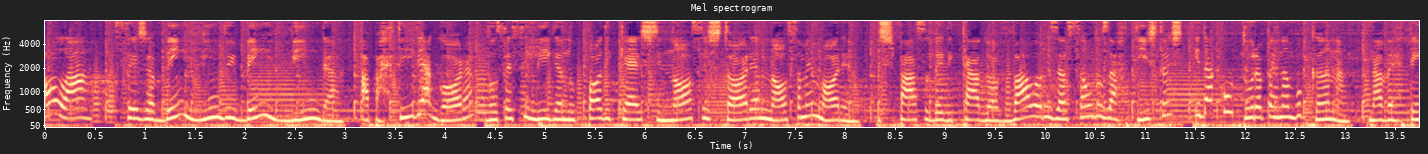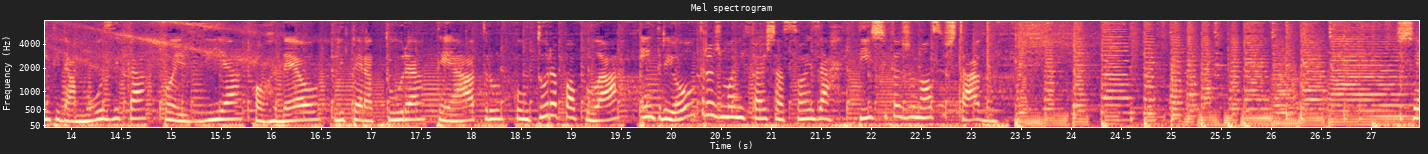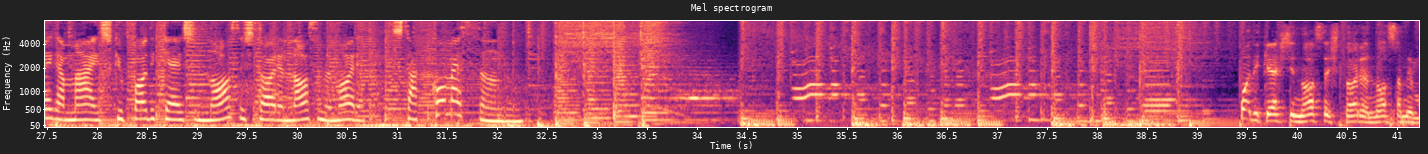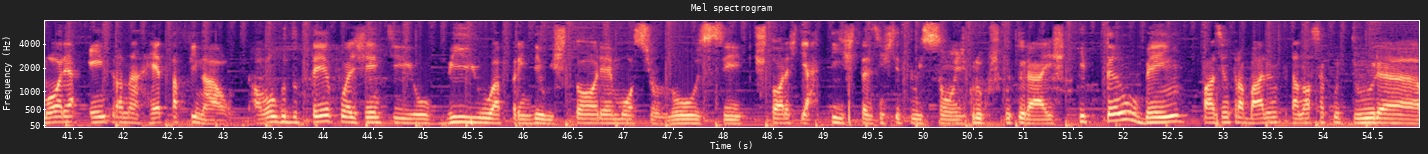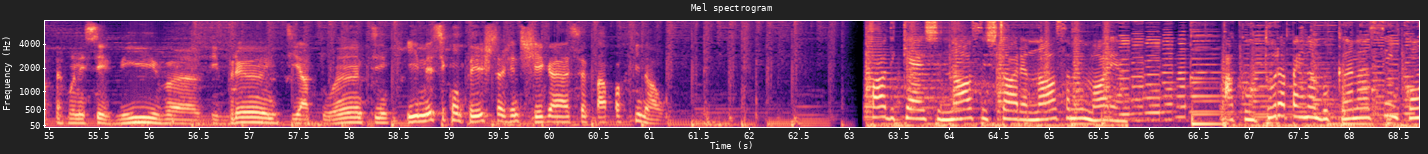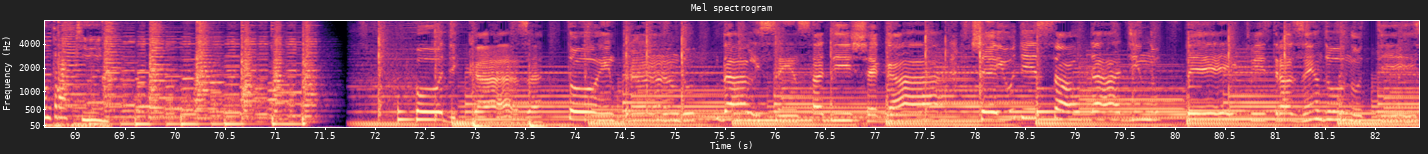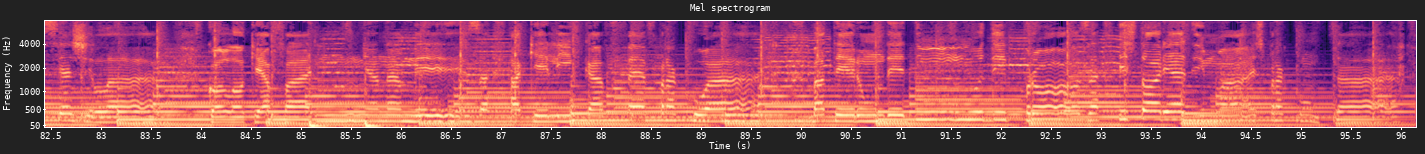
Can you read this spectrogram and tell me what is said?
Olá, seja bem-vindo e bem-vinda. A partir de agora, você se liga no podcast Nossa História, Nossa Memória, espaço dedicado à valorização dos artistas e da cultura pernambucana, na vertente da música, poesia, cordel, literatura, teatro, cultura popular, entre outras manifestações artísticas do nosso estado. Chega mais que o podcast Nossa História, Nossa Memória está começando. Podcast Nossa História, Nossa Memória entra na reta final. Ao longo do tempo a gente ouviu, aprendeu história, emocionou-se, histórias de artistas, instituições, grupos culturais que tão bem fazem o trabalho da nossa cultura permanecer viva, vibrante, atuante. E nesse contexto a gente chega a essa etapa final. Podcast Nossa História, Nossa Memória. A cultura pernambucana se encontra aqui. Ô de casa, tô entrando, dá licença de chegar. Cheio de saudade no peito e trazendo notícias de lá. Coloque a farinha na mesa, aquele café pra coar. Bater um dedinho de prosa, história demais pra contar.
